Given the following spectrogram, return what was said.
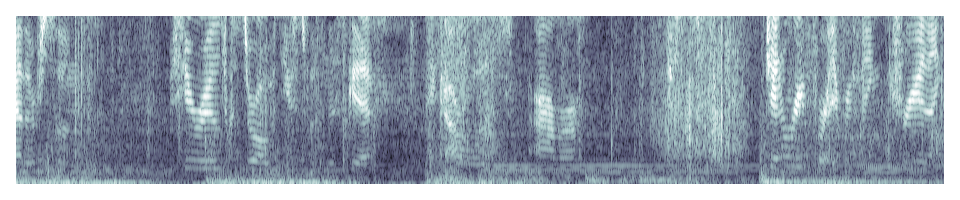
Gather some materials because they're always useful in this game. Make arrows, armor, just generate for everything. Trading.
